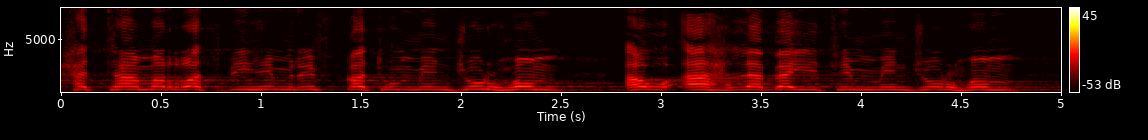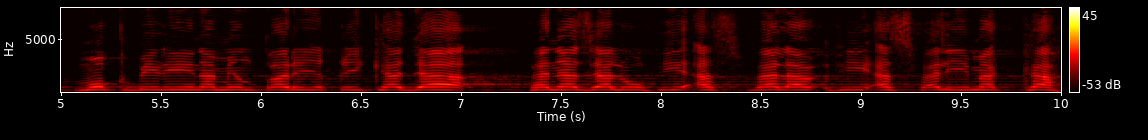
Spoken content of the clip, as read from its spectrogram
حتى مرت بهم رفقة من جرهم أو أهل بيت من جرهم مقبلين من طريق كداء فنزلوا في أسفل في أسفل مكة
